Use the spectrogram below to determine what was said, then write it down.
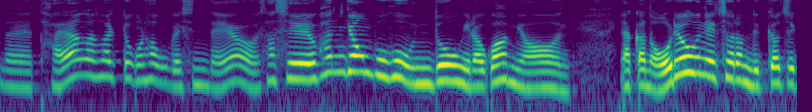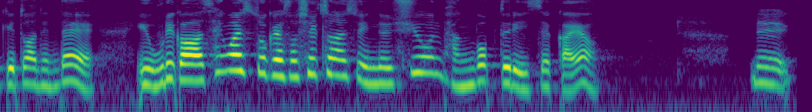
네, 다양한 활동을 하고 계신데요. 사실 환경보호 운동이라고 하면 약간 어려운 일처럼 느껴지기도 하는데, 이 우리가 생활 속에서 실천할 수 있는 쉬운 방법들이 있을까요? 네,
